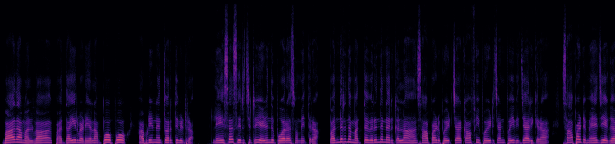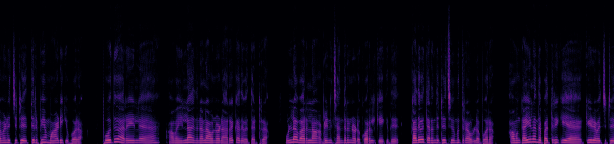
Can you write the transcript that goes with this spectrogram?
பாதாம் அல்வா ப- தயிர் வடையெல்லாம் போ போ அப்படின்னு துரத்தி விடுறா. லேசாக சிரிச்சிட்டு எழுந்து போகிறா சுமித்ரா. வந்திருந்த மற்ற விருந்தினருக்கெல்லாம் சாப்பாடு போயிடுச்சா காஃபி போயிடுச்சான்னு போய் விசாரிக்கிறா. சாப்பாட்டு மேஜையை கவனிச்சுட்டு திருப்பியும் மாடிக்கு போகிறா பொது அறையில் அவன் இல்லாததுனால அவனோட அறை கதவை தட்டுறா. உள்ளே வரலாம் அப்படின்னு சந்திரனோட குரல் கேட்குது கதவை திறந்துட்டு சுமித்ரா உள்ளே போகிறா அவன் கையில் அந்த பத்திரிக்கையை கீழே வச்சுட்டு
